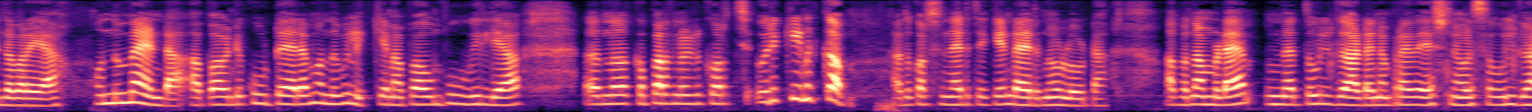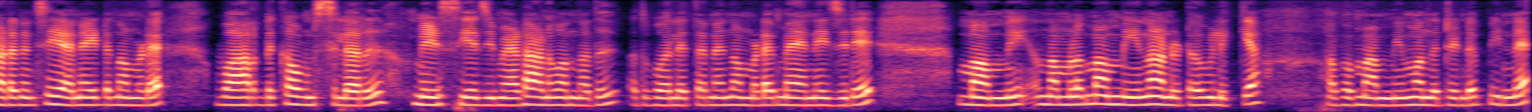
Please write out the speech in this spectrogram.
എന്താ പറയുക ഒന്നും വേണ്ട. അപ്പോൾ അവന്റെ കൂട്ടുകാരൻ വന്ന് വിളിക്കണം. അപ്പോൾ അവൻ പോവില്ല എന്നൊക്കെ പറഞ്ഞൊരു കുറച്ച് ഒരു കിണുക്കം അത് കുറച്ച് നേരത്തേക്ക് ഉണ്ടായിരുന്നുള്ളൂ കേട്ടോ. അപ്പോൾ നമ്മുടെ ഇന്നത്തെ ഉദ്ഘാടനം പ്രവേശനോത്സവം ഉദ്ഘാടനം ചെയ്യാനായിട്ട് നമ്മുടെ വാർഡ് കൗൺസിലർ മേഴ്സി അജിമേഡാണ് വന്നത്. അതുപോലെ തന്നെ നമ്മുടെ മാനേജര് മമ്മി നമ്മൾ മമ്മി എന്നാണ് കേട്ടോ വിളിക്കുക അപ്പം മമ്മിയും വന്നിട്ടുണ്ട്. പിന്നെ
